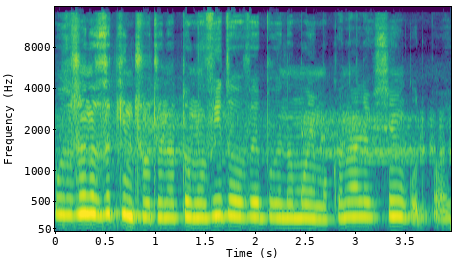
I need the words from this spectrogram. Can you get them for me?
Буду вже не закінчувати на тому відео. Ви були на моєму каналі. Всім гудбай.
